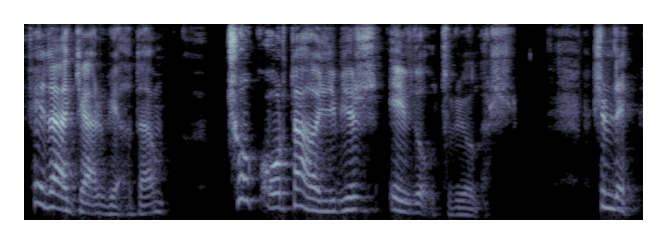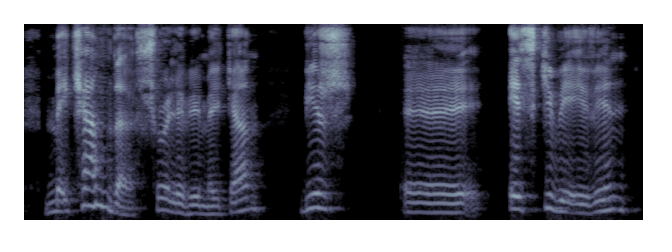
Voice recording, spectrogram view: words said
Fedakar bir adam. Çok orta halli bir evde oturuyorlar. Şimdi mekan da şöyle bir mekan, bir eee, eski bir evin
